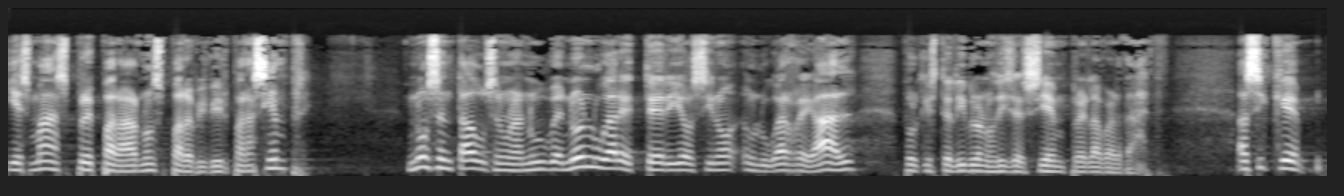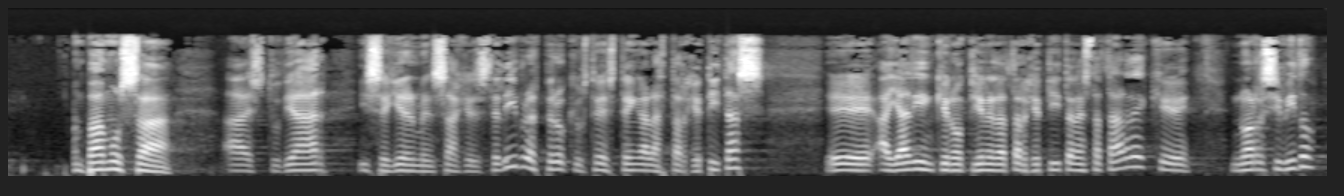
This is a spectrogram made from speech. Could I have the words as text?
y es más, prepararnos para vivir para siempre. No sentados en una nube, no en un lugar etéreo, sino en un lugar real, porque este libro nos dice siempre la verdad. Así que vamos a, estudiar y seguir el mensaje de este libro. Espero que ustedes tengan las tarjetitas. Eh, ¿Hay alguien que no tiene la tarjetita en esta tarde, que no ha recibido?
